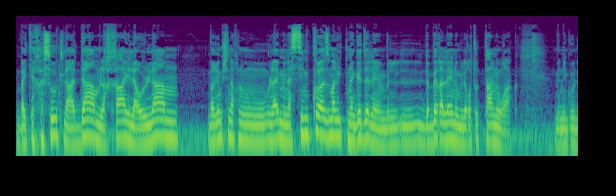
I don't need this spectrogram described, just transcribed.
בהתייחסות לאדם, לחי, לעולם, דברים שאנחנו אולי מנסים כל הזמן להתנגד אליהם ולדבר עלינו ולראות אותנו רק, בניגוד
